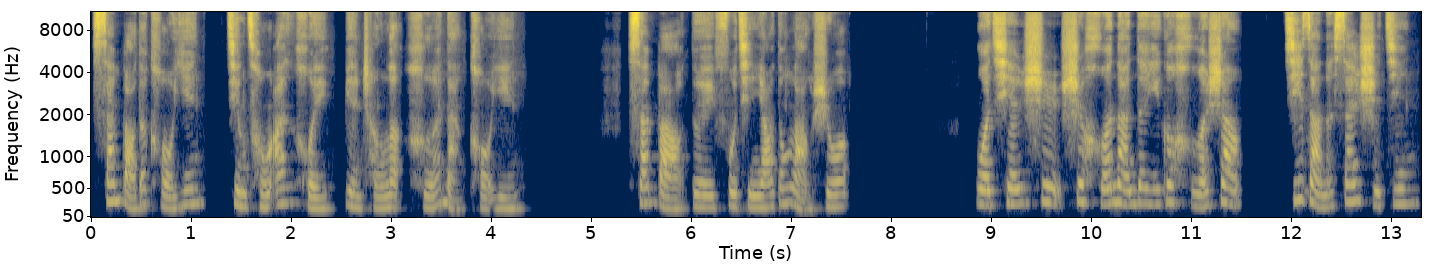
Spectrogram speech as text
三宝的口音竟从安徽变成了河南口音。三宝对父亲姚东朗说：“我前世是河南的一个和尚，积攒了三十金，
